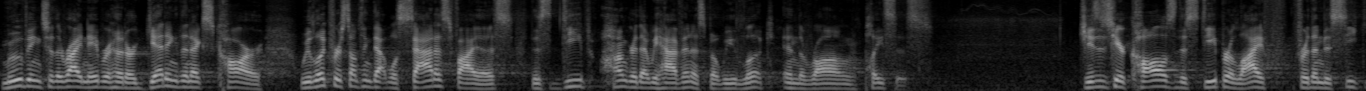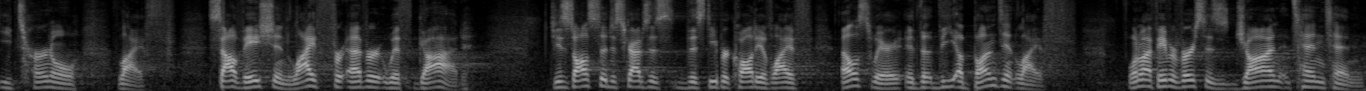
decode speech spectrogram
moving to the right neighborhood or getting the next car. We look for something that will satisfy us, this deep hunger that we have in us, but we look in the wrong places. Jesus here calls this deeper life for them to seek eternal life, salvation, life forever with God. Jesus also describes this, this deeper quality of life elsewhere, the, the abundant life one of my favorite verses, John 10:10, 10, 10,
